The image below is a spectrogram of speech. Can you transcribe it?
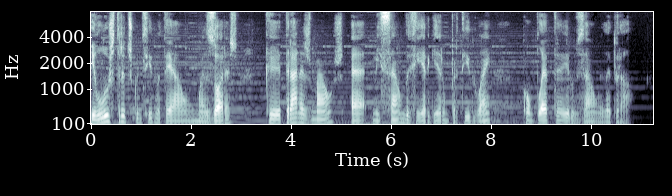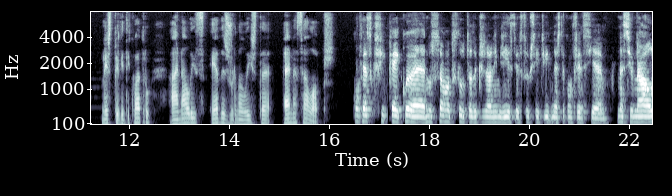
ilustre desconhecido até há umas horas, que terá nas mãos a missão de reerguer um partido em completa erosão eleitoral. Neste P24, a análise é da jornalista Ana Sá Lopes. Confesso que fiquei com a noção absoluta de que Jerónimo iria ser substituído nesta Conferência Nacional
